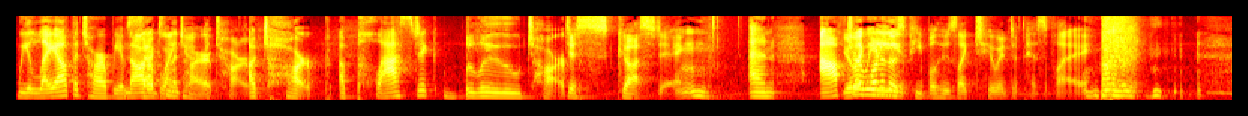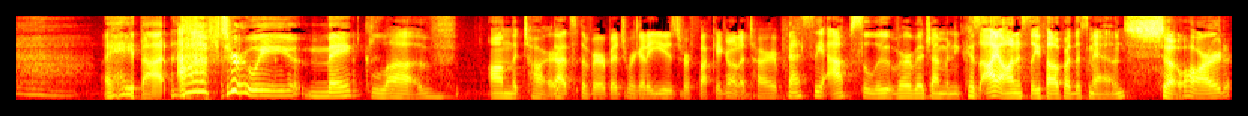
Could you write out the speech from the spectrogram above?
We lay out the tarp. We have Not a sex on the blanket, a tarp. tarp. A tarp. A plastic blue tarp. Disgusting. and after You're like one of those people who's like too into piss play. I hate that. After we make love on the tarp. That's the verbiage we're gonna use for fucking on a tarp. That's the absolute verbiage I'm gonna because I honestly fell for this man so hard.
